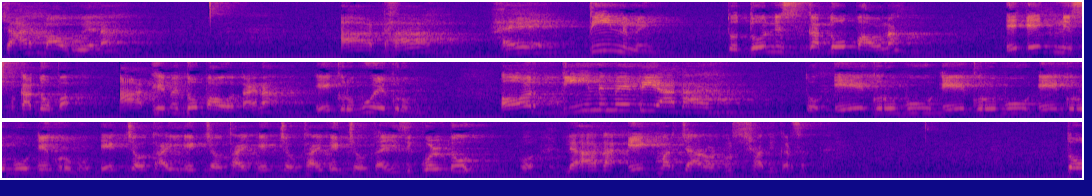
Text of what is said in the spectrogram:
चार पाव हुए ना? आधा है तीन में तो दो निस्फ का दो पाव ना? ए, एक निस्फ का दो पाव। आधे में दो पाव होता है ना? एक रुबू एक रुबू। और तीन में भी आधा है। तो एक रुबू एक रुबू एक रुबू एक रुबू। एक चौथाई एक चौथाई एक चौथाई एक चौथाई इज़ इक्वल टू फोर लिहाजा एक मर चार औरतों से शादी कर सकता है। तो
